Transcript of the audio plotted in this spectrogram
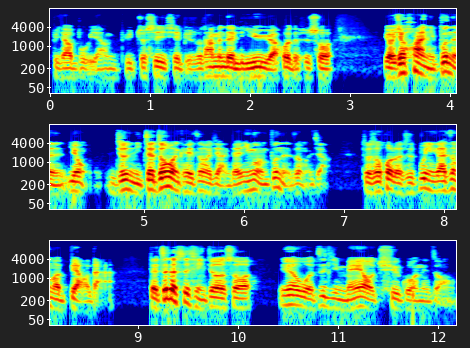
比较不一样，比就是一些比如说他们的俚语啊，或者是说有些话你不能用，就是你在中文可以这么讲，你在英文不能这么讲，就是或者是不应该这么表达。对这个事情，就是说，因为我自己没有去过那种。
